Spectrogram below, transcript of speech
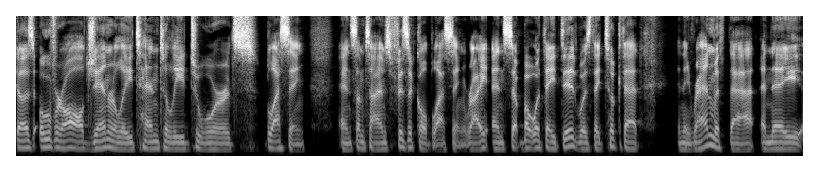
does overall generally tend to lead towards blessing and sometimes physical blessing, right? And so, but what they did was they took that and they ran with that, and they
